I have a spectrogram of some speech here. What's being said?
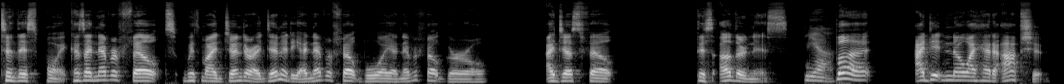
to this point because i never felt with my gender identity i never felt boy i never felt girl i just felt this otherness. Yeah. but i didn't know i had an option.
